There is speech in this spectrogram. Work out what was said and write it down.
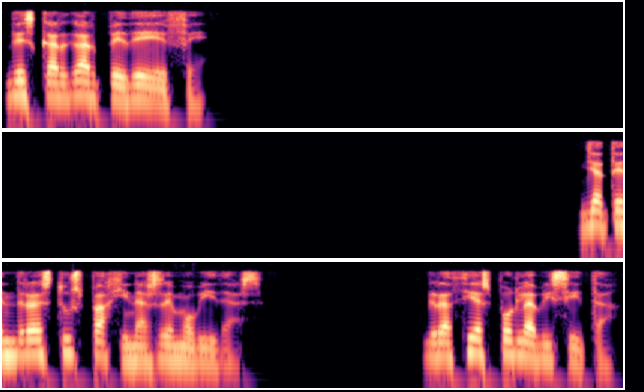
Descargar PDF. Ya tendrás tus páginas removidas. Gracias por la visita.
